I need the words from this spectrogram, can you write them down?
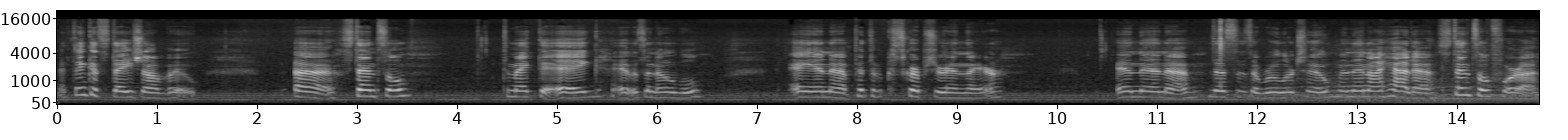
I think it's Deja Vu, uh, stencil to make the egg. It was an oval. and uh, put the scripture in there. And then uh, this is a ruler too. And then I had a stencil for a,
